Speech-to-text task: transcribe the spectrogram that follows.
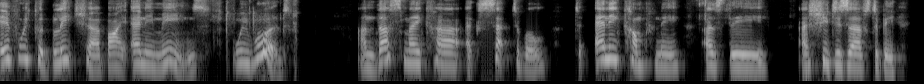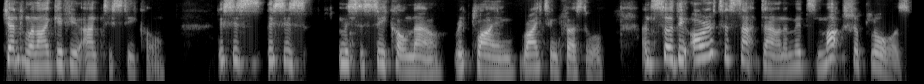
if we could bleach her by any means, we would, and thus make her acceptable to any company as the as she deserves to be. Gentlemen, I give you Auntie Seacole. This is this is Mrs. Seacole now, replying, writing first of all. And so the orator sat down amidst much applause.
